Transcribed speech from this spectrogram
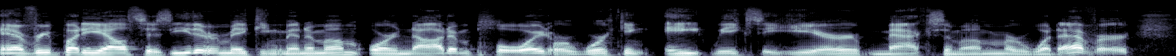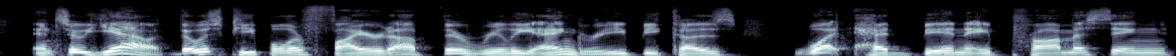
Everybody else is either making minimum or not employed or working eight weeks a year maximum or whatever. And so, yeah, those people are fired up. They're really angry because what had been a promising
